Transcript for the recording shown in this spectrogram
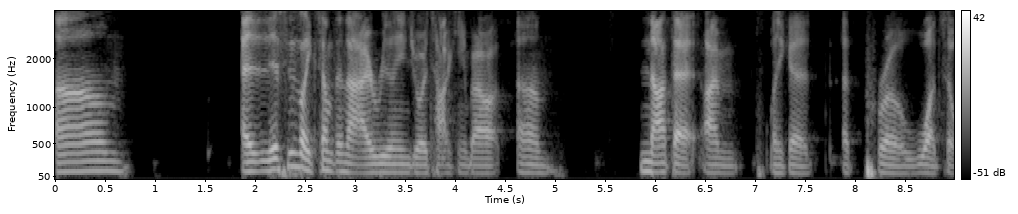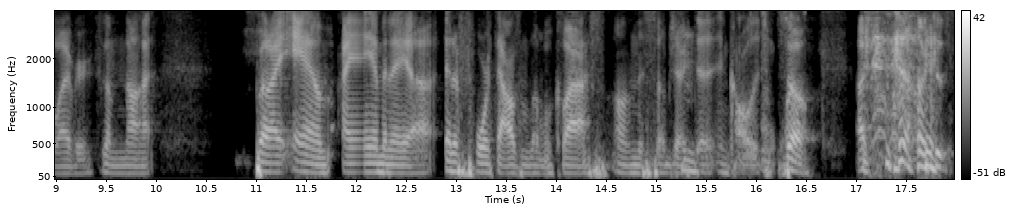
Um, uh, this is like something that I really enjoy talking about. Um, not that I'm like a, a pro whatsoever because I'm not, but I am. I am in a uh, in a four thousand level class on this subject Mm. in college. Oh, wow. So I, I'm just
